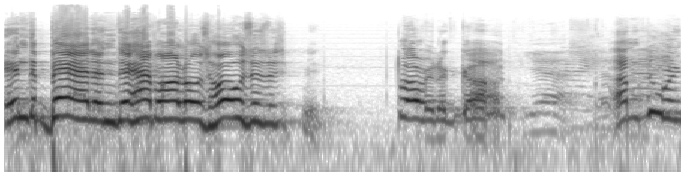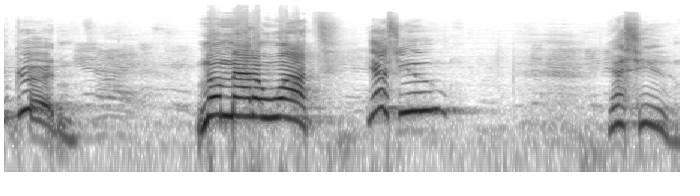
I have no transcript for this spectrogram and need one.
in the bed and they have all those hoses. Glory to God. I'm doing good. No matter what. Yes, you. Yes, you.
